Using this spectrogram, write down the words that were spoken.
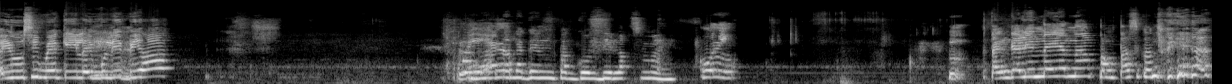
Ayusin mo yung kilay mo, Libby, ha? May ano, talaga yung pag Goldilocks mo eh. kuning. Tanggalin na yan na, pampasko na yan.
